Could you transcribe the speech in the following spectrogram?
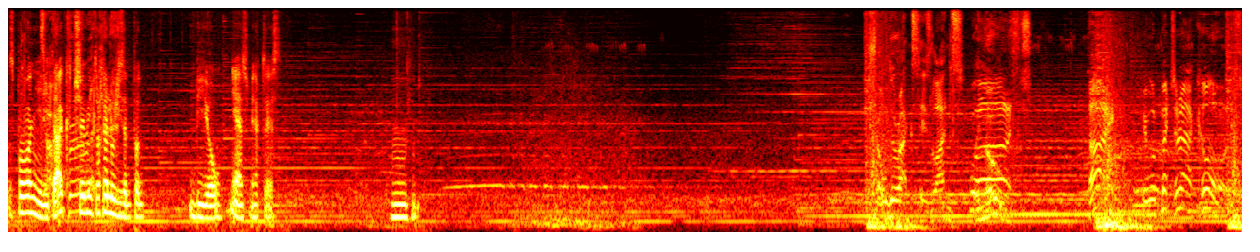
spowolnili, tak? Czy mi trochę ludzi biją? Nie wiem w sumie jak to jest. Mhm. Shoulder axes, lads. We What? move. Aye, it will better our cause.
